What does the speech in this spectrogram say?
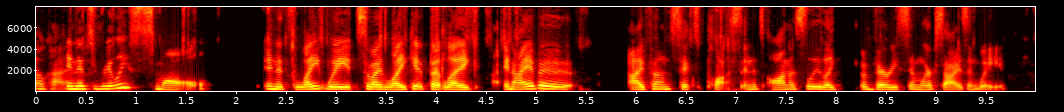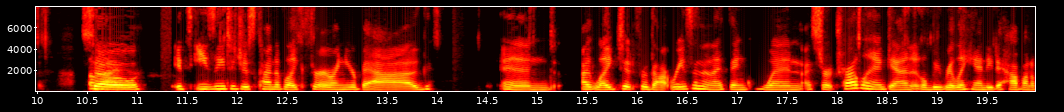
Okay. And it's really small and it's lightweight. So I like it that, like, and I have a iPhone 6 Plus and it's honestly like a very similar size and weight. So Okay. it's easy to just kind of like throw in your bag. And I liked it for that reason. And I think when I start traveling again, it'll be really handy to have on a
